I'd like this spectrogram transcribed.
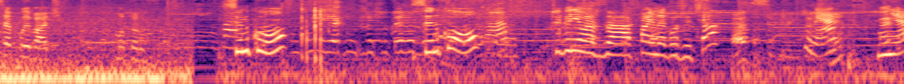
chcę pływać motorówką. Synku? Synku? Czy ty nie masz za fajnego życia? Nie? Nie?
